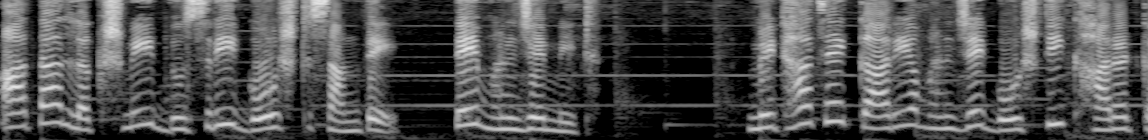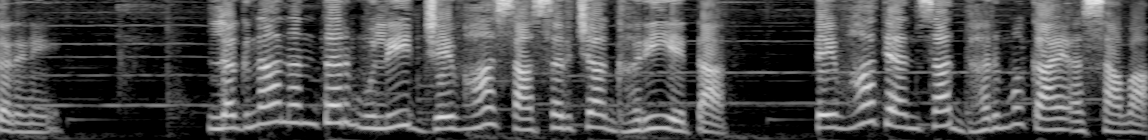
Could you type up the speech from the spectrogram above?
आता लक्ष्मी दुसरी गोष्ट सांगते ते म्हणजे मीठ. मिठाचे कार्य म्हणजे गोष्टी खारट करणे. लग्नानंतर मुली जेव्हा सासरच्या घरी येतात तेव्हा त्यांचा धर्म काय असावा?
